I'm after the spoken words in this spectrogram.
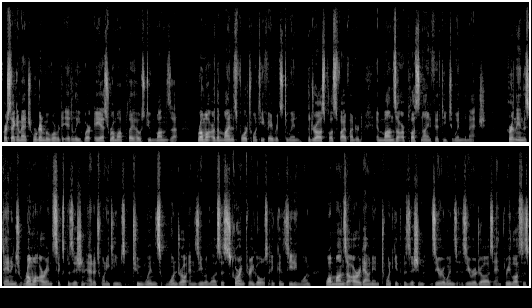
For our second match, we're going to move over to Italy, where AS Roma play host to Monza. Roma are the minus 420 favorites to win, the draw is plus 500, and Monza are plus 950 to win the match. Currently in the standings, Roma are in sixth position out of 20 teams, two wins, one draw, and zero losses, scoring three goals and conceding one, while Monza are down in 20th position, zero wins, zero draws, and three losses,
